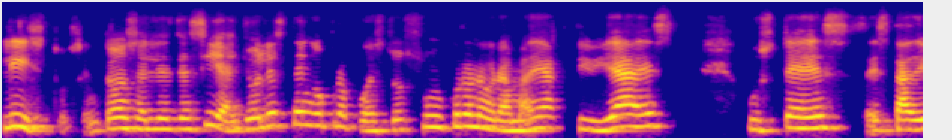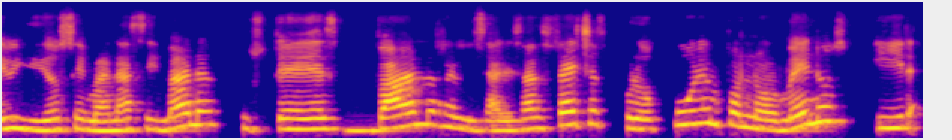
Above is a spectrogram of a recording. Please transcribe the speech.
Listos. Entonces, les decía, yo les tengo propuestos un cronograma de actividades. Ustedes, está dividido semana a semana. Ustedes van a revisar esas fechas. Procuren por lo menos ir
